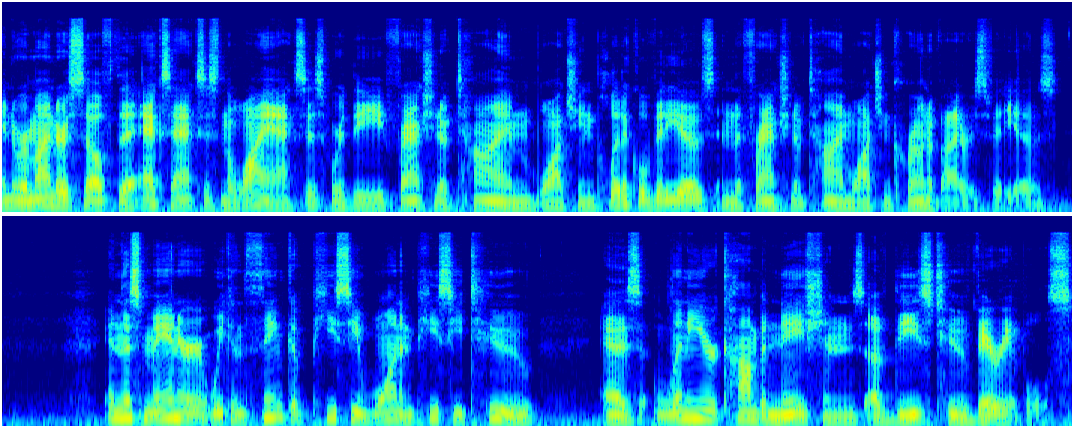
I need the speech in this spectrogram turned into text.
And to remind ourselves, the x-axis and the y-axis were the fraction of time watching political videos and the fraction of time watching coronavirus videos. In this manner, we can think of PC1 and PC2 as linear combinations of these two variables.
